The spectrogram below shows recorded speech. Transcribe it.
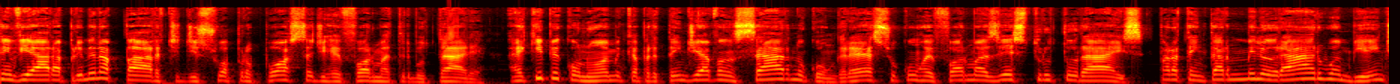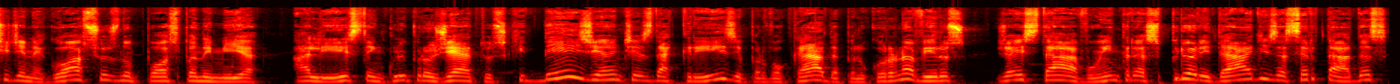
enviar a primeira parte de sua proposta de reforma tributária, a equipe econômica pretende avançar no Congresso com reformas estruturais para tentar melhorar o ambiente de negócios no pós-pandemia. A lista inclui projetos que, desde antes da crise provocada pelo coronavírus, já estavam entre as prioridades acertadas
